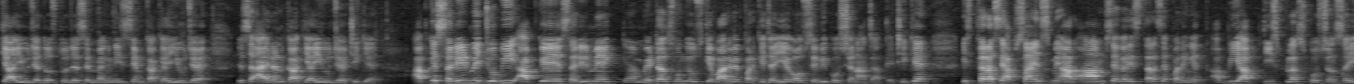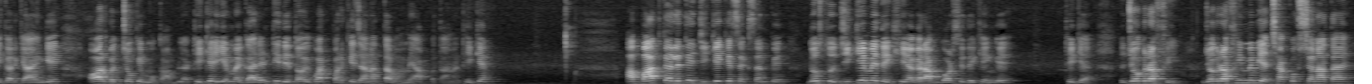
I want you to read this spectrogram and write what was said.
क्या यूज़ है दोस्तों? जैसे मैग्नीशियम का क्या यूज़ है? जैसे आयरन का क्या यूज़ है, ठीक है? आपके शरीर में जो भी आपके शरीर में मेटल्स होंगे, उसके बारे में पढ़ के जाइएगा, उससे भी क्वेश्चन आ जाते हैं, ठीक है? इस तरह से आप साइंस में आराम से अगर इस तरह से पढ़ेंगे तो अभी आप तीस प्लस क्वेश्चन सही करके आएँगे, और बच्चों के मुकाबला, ठीक है? ये मैं गारंटी देता हूँ, एक बार पढ़ के जाना, तब हमें आप बताना, ठीक है? अब बात कर लेते हैं जीके के सेक्शन पे। दोस्तों जीके में देखिए, अगर आप गौर से देखेंगे, ठीक है तो ज्योग्राफी ज्योग्राफी में भी अच्छा क्वेश्चन आता है।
